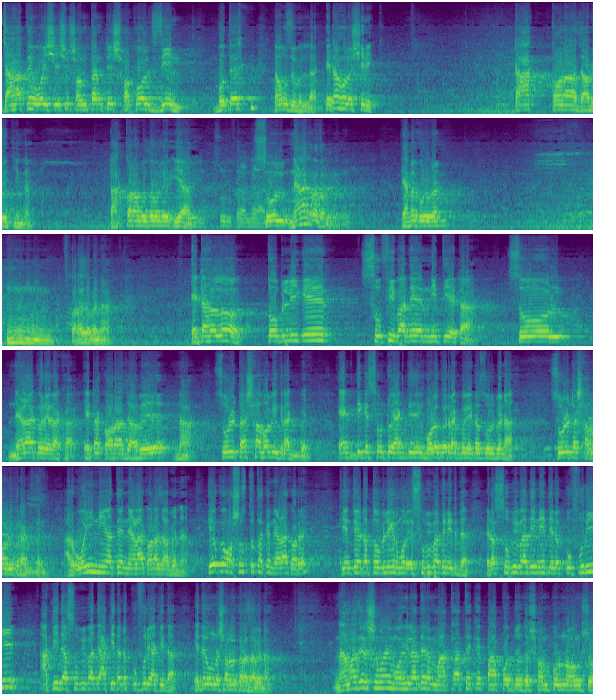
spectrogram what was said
যাহাতে ওই শিশু সন্তানটি সকল জিন, ভূতের, নাউজুবিল্লাহ, এটা হলো শিরিক। টাক করা যাবে কিনা? টাক করা বলতে বলে ইয়া চুল নেড়া করা যাবে কিনা করবেন? হুম, করা যাবে না। এটা হলো তবলিগের সুফিবাদের নীতি এটা। চুল নেড়া করে রাখা, এটা করা যাবে না। চুলটা স্বাভাবিক রাখবেন। একদিকে ছোট, একদিকে বড় করে রাখবেন, এটা চলবে না। চুলটা স্বাভাবিক রাখবেন। আর ওই নিয়াতে নেড়া করা যাবে না। কেউ কেউ অসুস্থ থাকে, নেড়া করে। কিন্তু এটা তবলিগের মোড় সুফিবাদী নীতিটা। এটা সুফিবাদী নীতি, এটা কুফুরি আকিদা, সুফিবাদী আকিদাটা কুফুরি আকিদা। এদের অনুসরণ করা যাবে না। নামাজের সময় মহিলাদের মাথা থেকে পা পর্যন্ত সম্পূর্ণ অংশ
